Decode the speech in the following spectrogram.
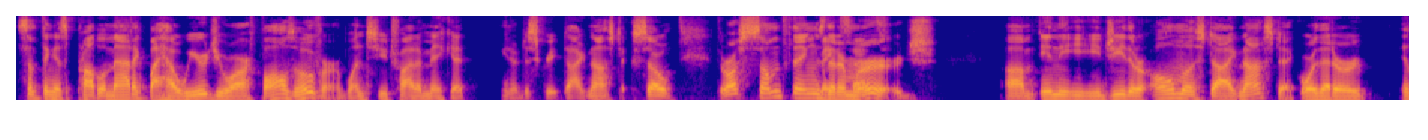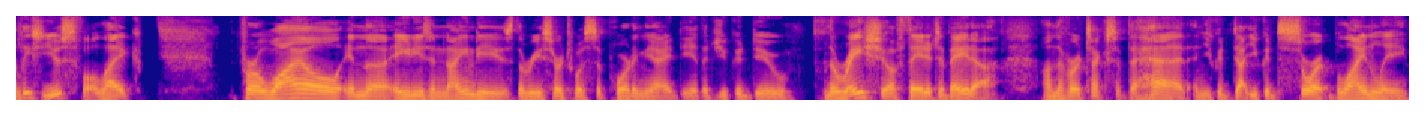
something as problematic by how weird you are falls over once you try to make it, you know, discrete diagnostics. So there are some things Makes that emerge um, in the EEG that are almost diagnostic or that are at least useful. Like for a while in the 80s and 90s, the research was supporting the idea that you could do the ratio of theta to beta on the vertex of the head, and you could you could sort blindly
